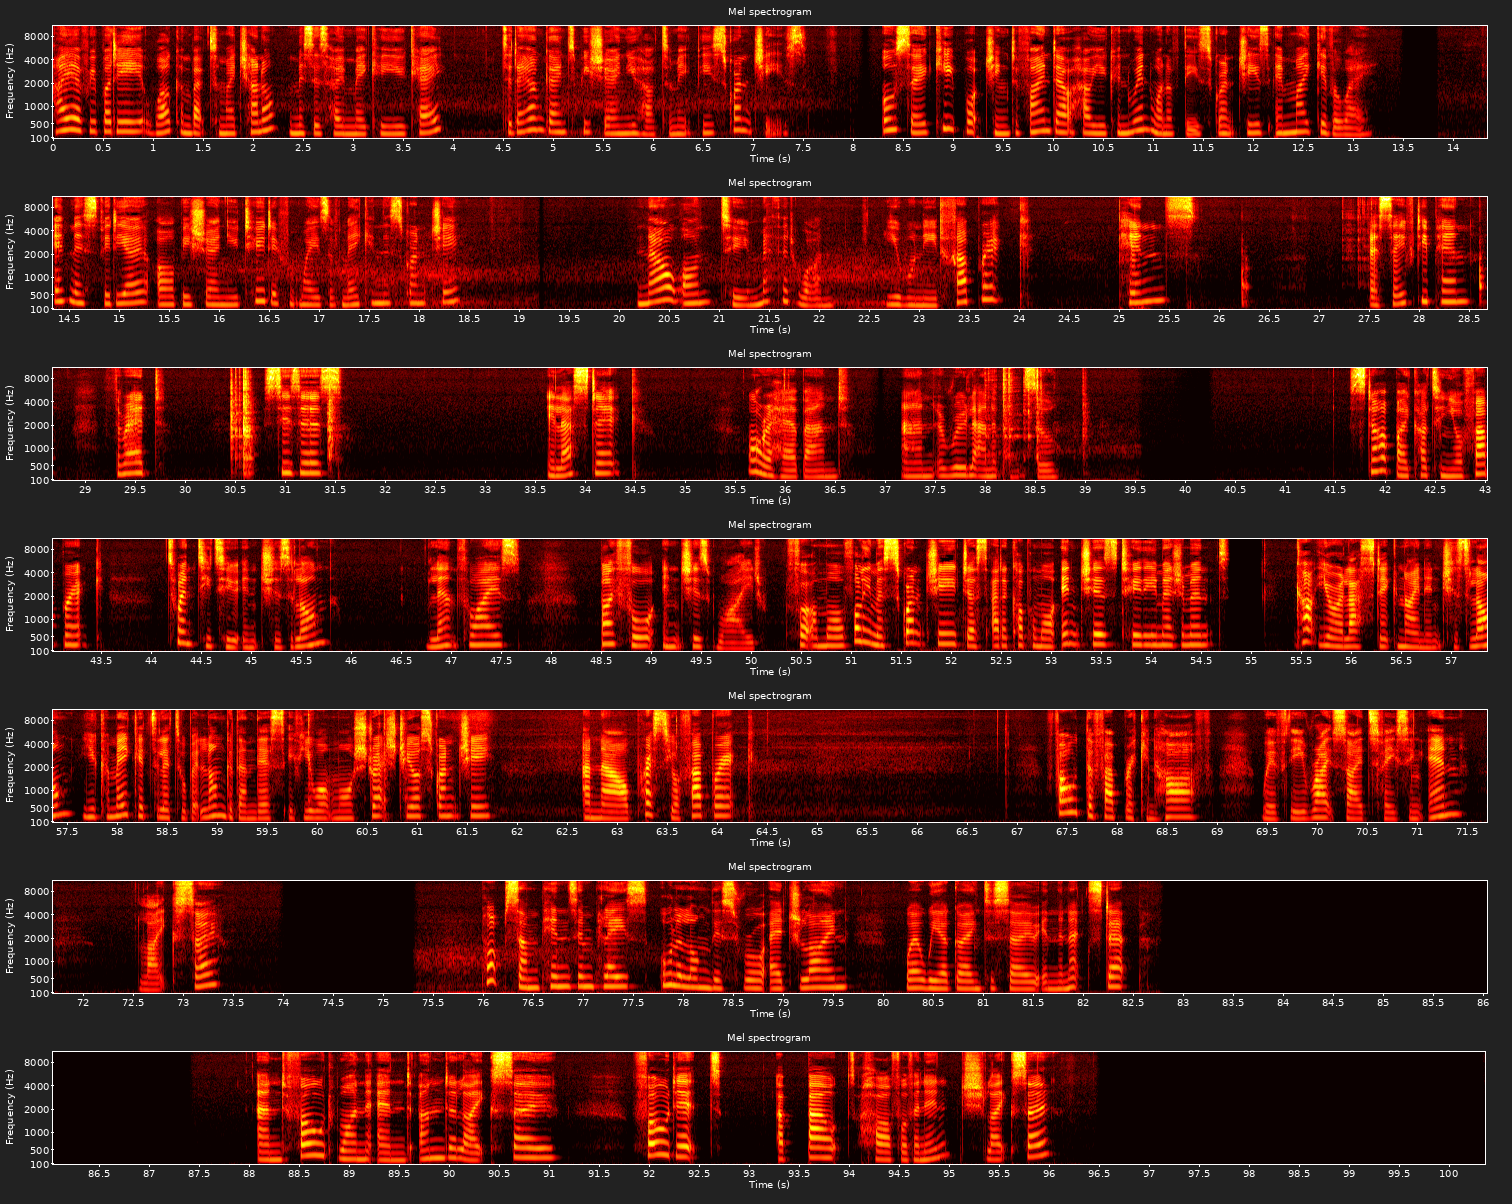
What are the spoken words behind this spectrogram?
Hi everybody, welcome back to my channel, Mrs Homemaker UK. Today I'm going to be showing you how to make these scrunchies. Also, keep watching to find out how you can win one of these scrunchies in my giveaway. In this video, I'll be showing you two different ways of making this scrunchie. Now on to method one. You will need fabric, pins, a safety pin, thread, scissors, elastic or a hairband and a ruler and a pencil. Start by cutting your fabric 22 inches long, lengthwise by 4 inches wide. For a more voluminous scrunchie, just add a couple more inches to the measurement Cut your elastic 9 inches long. You can make it a little bit longer than this if you want more stretch to your scrunchie. And now press your fabric. Fold the fabric in half with the right sides facing in, like so. Pop some pins in place all along this raw edge line where we are going to sew in the next step. And fold one end under like so. Fold it about half of an inch like so.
